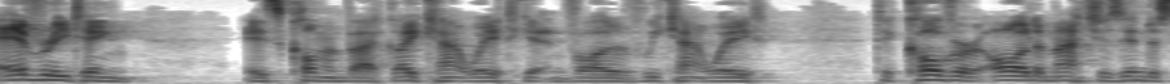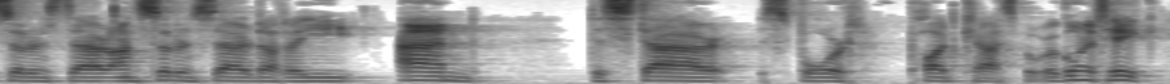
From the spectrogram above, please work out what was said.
everything is coming back. I can't wait to get involved. We can't wait to cover all the matches in the Southern Star on southernstar.ie and the Star Sport podcast. But we're going to take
